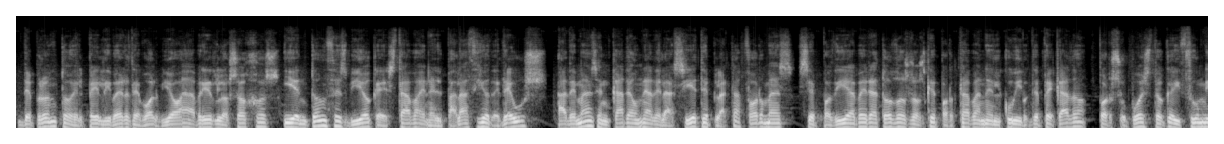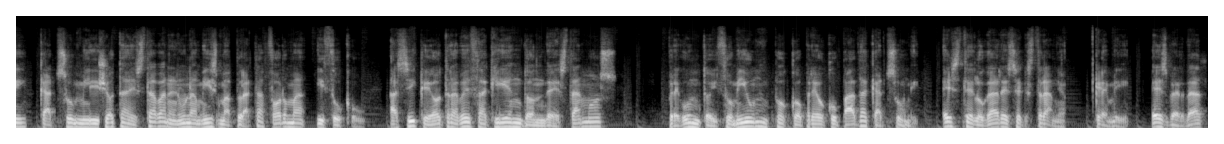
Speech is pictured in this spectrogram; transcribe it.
De pronto el peli verde volvió a abrir los ojos y entonces vio que estaba en el palacio de Deus, además en cada una de las siete plataformas se podía ver a todos los que portaban el queer de pecado, por supuesto que Izumi, Katsumi y Shota estaban en una misma plataforma, Izuku. Así que otra vez aquí en donde estamos, Preguntó Izumi un poco preocupada Katsumi. Este lugar es extraño. Kemi. Es verdad,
